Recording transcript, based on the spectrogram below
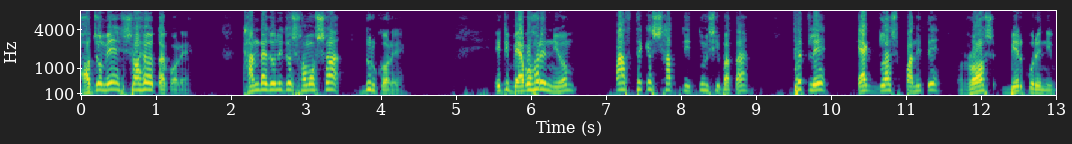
হজমে সহায়তা করে, ঠান্ডাজনিত সমস্যা দূর করে। এটি ব্যবহারের নিয়ম, পাঁচ থেকে সাতটি তুলসী পাতা থেতলে এক গ্লাস পানিতে রস বের করে নিব।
